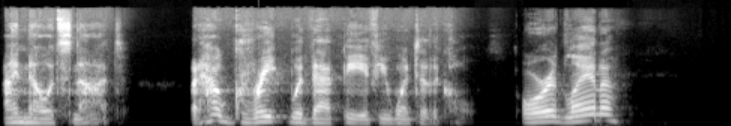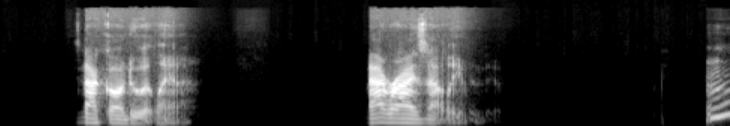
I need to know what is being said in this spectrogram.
I know it's not, but how great would that be if he went to the Colts? Or Atlanta. He's not going to Atlanta. Matt Ryan's not leaving. Mm.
